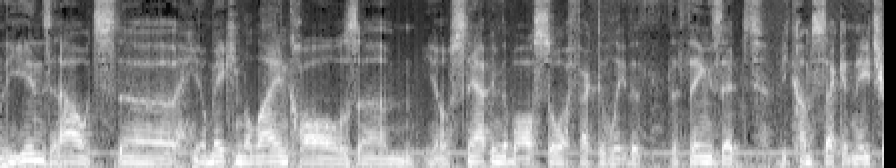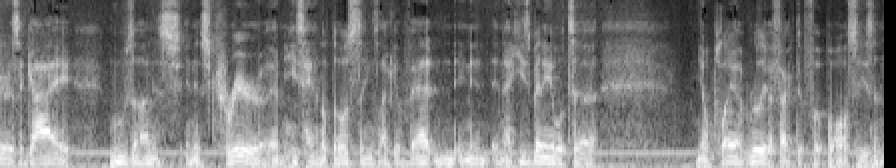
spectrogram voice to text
the ins and outs, the you know, making the line calls, um, you know, snapping the ball so effectively. The the things that become second nature as a guy moves on his in his career. and he's handled those things like a vet, and, and, and he's been able to you know play a really effective football season.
